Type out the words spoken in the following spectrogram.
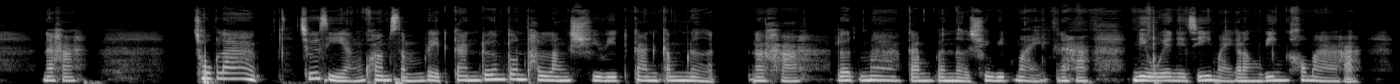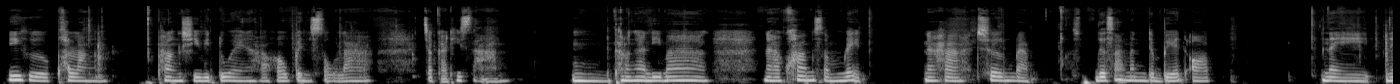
ๆ นะคะ โชคลาภชื่อเสียงความสำเร็จการเริ่มต้นพลังชีวิตการกำเนิดนะคะ เลิศมากการกำเนิดชีวิตใหม่นะคะ new energy ใหม่กำลังวิ่งเข้ามาค่ะ นี่คือพลังพลังชีวิตด้วยนะคะ เขาเป็นโซลาจักรที่สามพลังงานดีมากนะคะ ความสำเร็จนะคะ เชิงแบบ the sun มัน the bed of ในใน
